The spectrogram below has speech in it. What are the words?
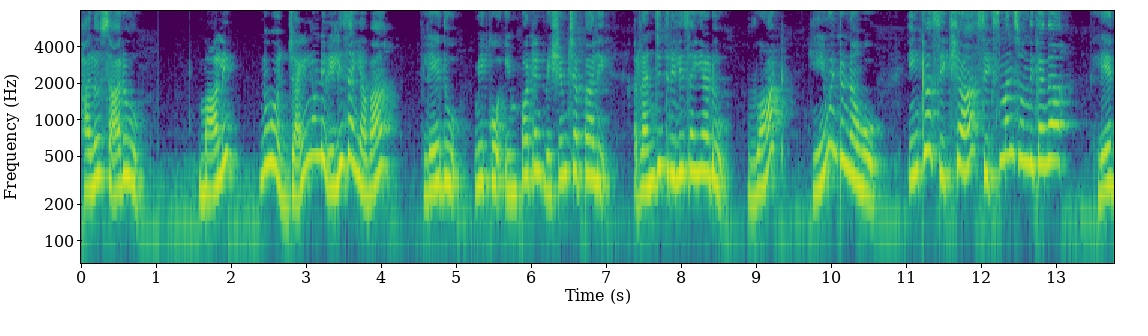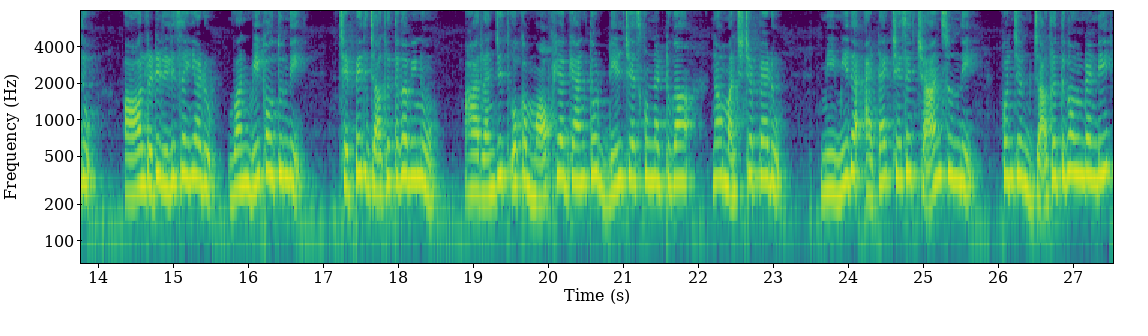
Hello sir. మాలిక్ నువ్వు జైల్ నుండి రిలీజ్ అయ్యావా? లేదు మీకు ఇంపార్టెంట్ విషయం చెప్పాలి. రంజిత్ రిలీజ్ అయ్యాడు. వాట్? ఏమంటున్నావు? ఇంకా శిక్ష సిక్స్ మంత్స్ ఉంది కదా? లేదు ఆల్రెడీ రిలీజ్ అయ్యాడు. వన్ వీక్ అవుతుంది. చెప్పేది జాగ్రత్తగా విను. ఆ రంజిత్ ఒక మాఫియా గ్యాంగ్తో డీల్ చేసుకున్నట్టుగా నా మంచి చెప్పాడు. మీ మీద అటాక్ చేసే ఛాన్స్ ఉంది. కొంచెం జాగ్రత్తగా ఉండండి.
